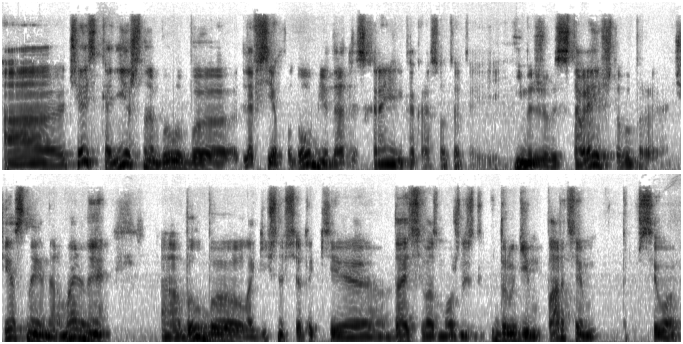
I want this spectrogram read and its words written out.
А часть, конечно, было бы для всех удобнее, да, для сохранения как раз вот этой имиджевой составляющей, что выборы честные, нормальные. А было бы логично все-таки дать возможность другим партиям, прежде всего,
